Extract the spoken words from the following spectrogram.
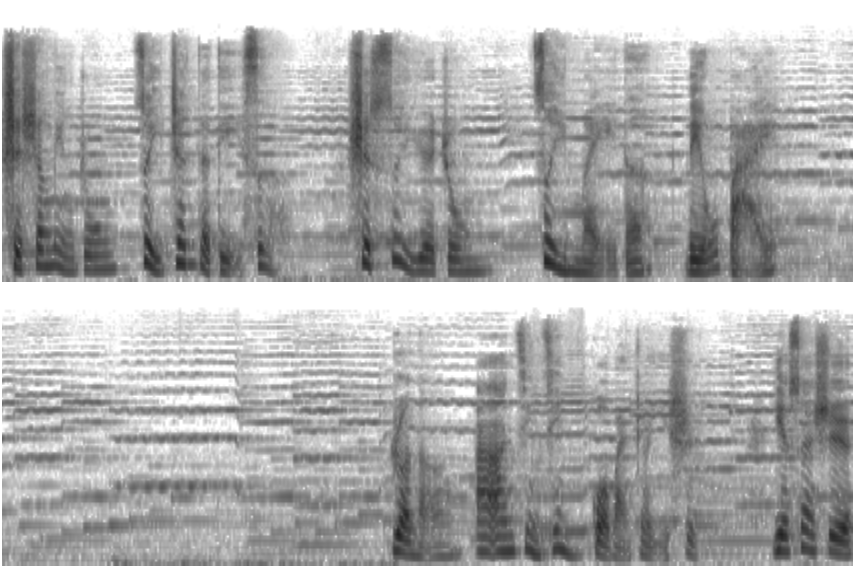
是生命中最真的底色，是岁月中最美的留白。若能安安静静过完这一世，也算是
